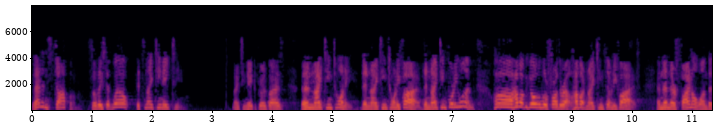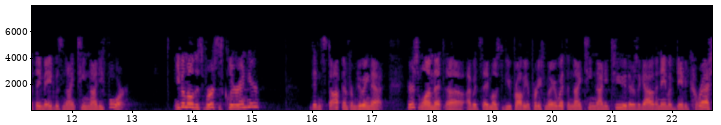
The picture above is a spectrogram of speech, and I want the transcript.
That didn't stop them. So they said, well, it's 1918. 1980 goes by, then 1920, then 1925, then 1941. Oh, how about we go a little farther out? How about 1975? And then their final one that they made was 1994. Even though this verse is clear in here, it didn't stop them from doing that. Here's one that uh, I would say most of you probably are pretty familiar with. In 1992, there's a guy by the name of David Koresh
